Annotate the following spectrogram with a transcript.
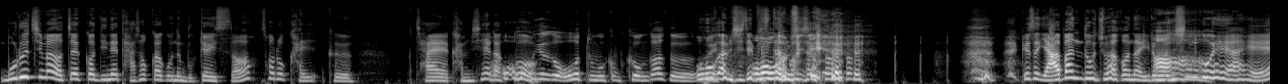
모르지만 어쨌건 니네 다섯 가구는 묶여 있어. 서로 그잘 감시해 갖고 어, 어, 그게 그 옷, 뭐, 그- 그건가? 그. 오호 감시제 오호 비슷한 감시제. 거. 그래서 야반 도주하거나 이러면 아. 신고해야 해.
